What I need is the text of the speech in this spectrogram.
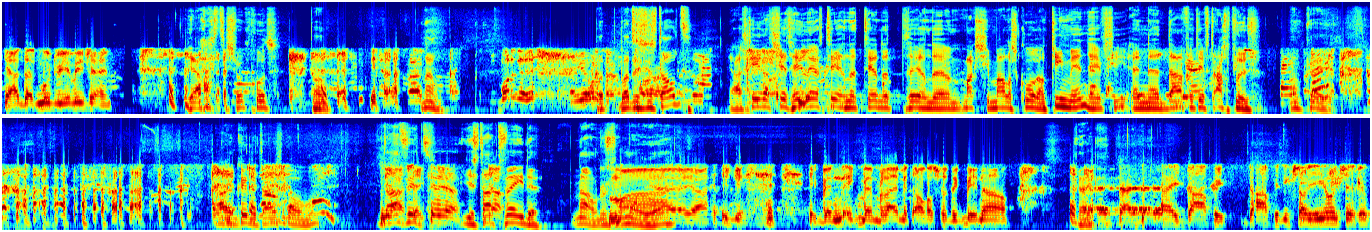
Ja, dat moet Willy zijn. Ja, het is ook goed. Nou, Wat, wat is de stand? Ja, Gerard zit heel erg tegen de, tegen de, tegen de maximale score aan 10 min, heeft hij. En eh, David heeft 8 plus. Oké. Nou, dan kun je bij thuis komen. hoor. David, zeker, ja. je staat tweede. Nou, dat is mooi, hè? Ja, ik, ik, ben, ik ben blij met alles wat ik binnenhaal. Kijk, Hey, David, David, ik zou je eerlijk zeggen...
